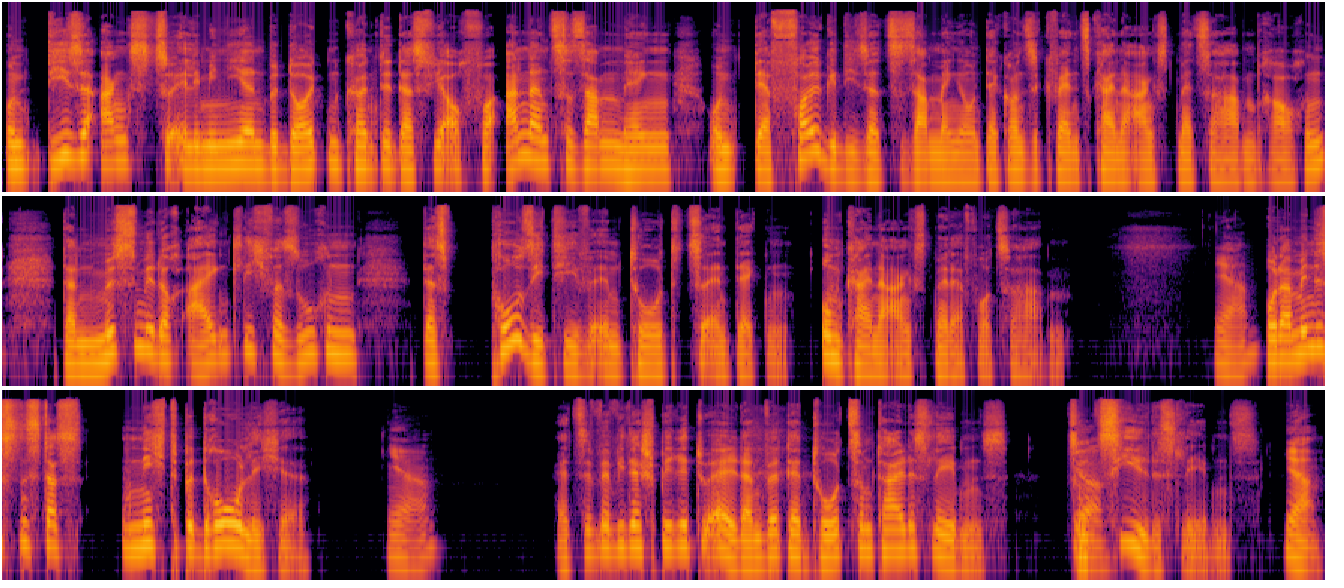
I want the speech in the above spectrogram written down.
und diese Angst zu eliminieren bedeuten könnte, dass wir auch vor anderen Zusammenhängen und der Folge dieser Zusammenhänge und der Konsequenz keine Angst mehr zu haben brauchen, dann müssen wir doch eigentlich versuchen, das Positive im Tod zu entdecken, um keine Angst mehr davor zu haben. Ja. Oder mindestens das nicht bedrohliche. Ja. Jetzt sind wir wieder spirituell, dann wird der Tod zum Teil des Lebens, zum ja. Ziel des Lebens. Ja.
